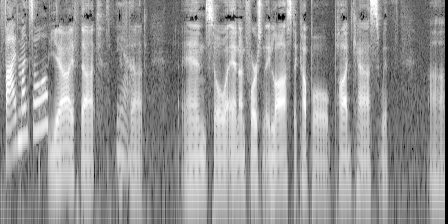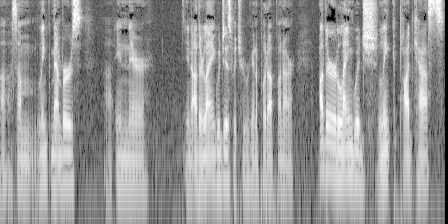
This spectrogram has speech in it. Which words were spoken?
Five months old? Yeah, if that. Yeah. If that. And so, and unfortunately, lost a couple podcasts with uh, some LingQ members uh, in their in other languages, which we were going to put up on our other language LingQ podcasts.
